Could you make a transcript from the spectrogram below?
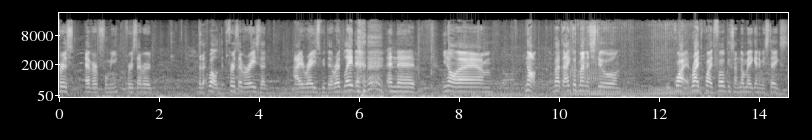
first ever for me, first ever that well, first ever race that I raced with the red plate, and uh, you know, um, no but I could manage to to quite ride quite focused and don't make any mistakes,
